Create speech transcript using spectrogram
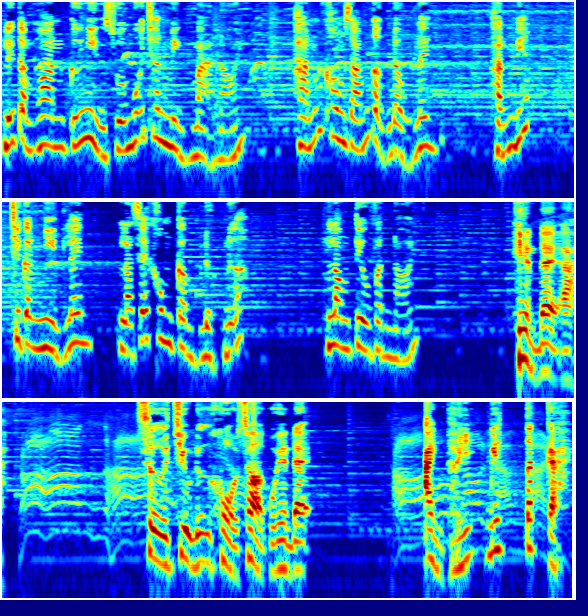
Lý Tầm Hoan cứ nhìn xuống mũi chân mình mà nói. Hắn không dám ngẩng đầu lên. Hắn biết Chỉ cần nhìn lên là sẽ không cầm được nữa. Long Tiêu Vân nói. Hiền đệ à Sự chịu đựng khổ sở của hiền đệ Anh thấy biết tất cả.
